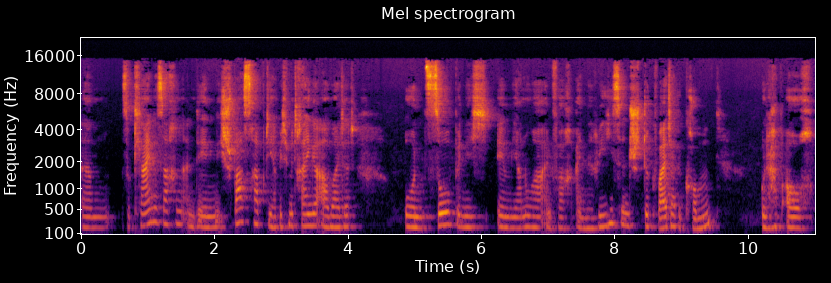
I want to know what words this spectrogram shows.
ähm, so kleine Sachen, an denen ich Spaß habe, die habe ich mit reingearbeitet. Und so bin ich im Januar einfach ein riesen Stück weitergekommen und habe auch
